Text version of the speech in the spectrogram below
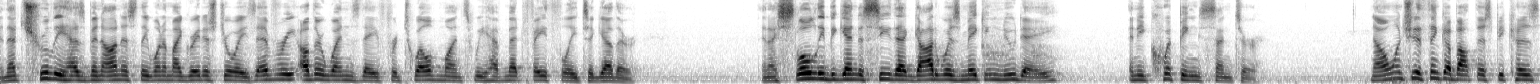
And that truly has been, honestly, one of my greatest joys. Every other Wednesday for 12 months, we have met faithfully together. And I slowly began to see that God was making New Day an equipping center now, I want you to think about this because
